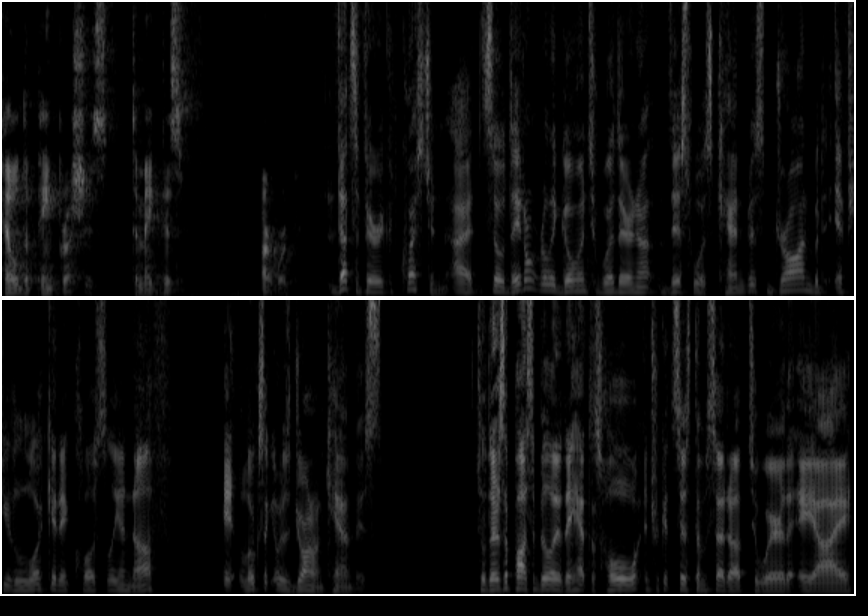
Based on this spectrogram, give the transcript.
held the paintbrushes to make this artwork? That's a very good question. Uh, so they don't really go into whether or not this was canvas drawn, but if you look at it closely enough, it looks like it was drawn on canvas. So there's a possibility they had this whole intricate system set up to where the AI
